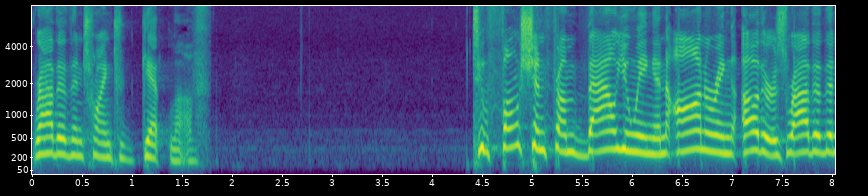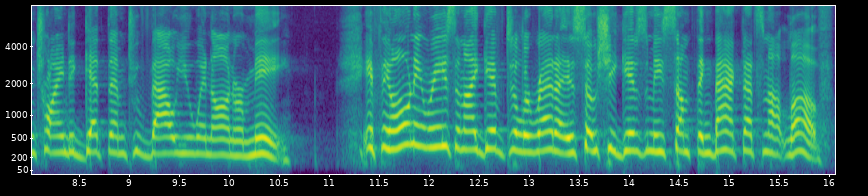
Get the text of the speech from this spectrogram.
rather than trying to get love to function from valuing and honoring others rather than trying to get them to value and honor me. If the only reason I give to Loretta is so she gives me something back, that's not love.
